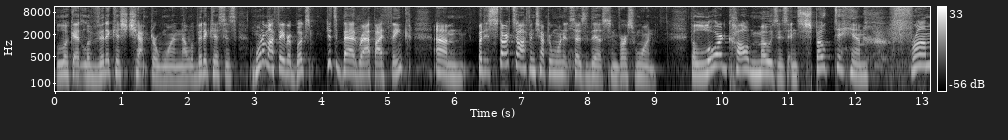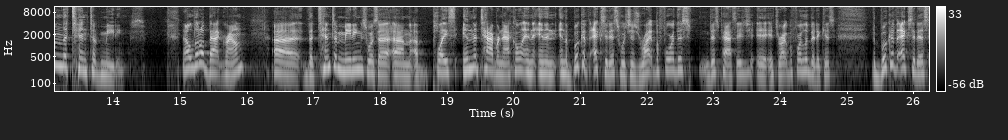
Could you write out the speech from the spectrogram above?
look at Leviticus chapter 1. Now, Leviticus is one of my favorite books. Gets a bad rap, I think. Um, but it starts off in chapter 1. It says this in verse 1 The Lord called Moses and spoke to him from the tent of meetings. Now, a little background. Uh, the tent of meetings was a, um, a place in the tabernacle. And, in, in the book of Exodus, which is right before this, this passage, it's right before Leviticus, the book of Exodus,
